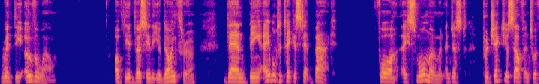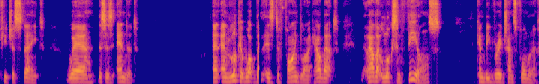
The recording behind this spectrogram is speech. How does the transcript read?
with the overwhelm of the adversity that you're going through then being able to take a step back for a small moment and just project yourself into a future state where this has ended and and look at what that is defined like how that how that looks and feels can be very transformative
